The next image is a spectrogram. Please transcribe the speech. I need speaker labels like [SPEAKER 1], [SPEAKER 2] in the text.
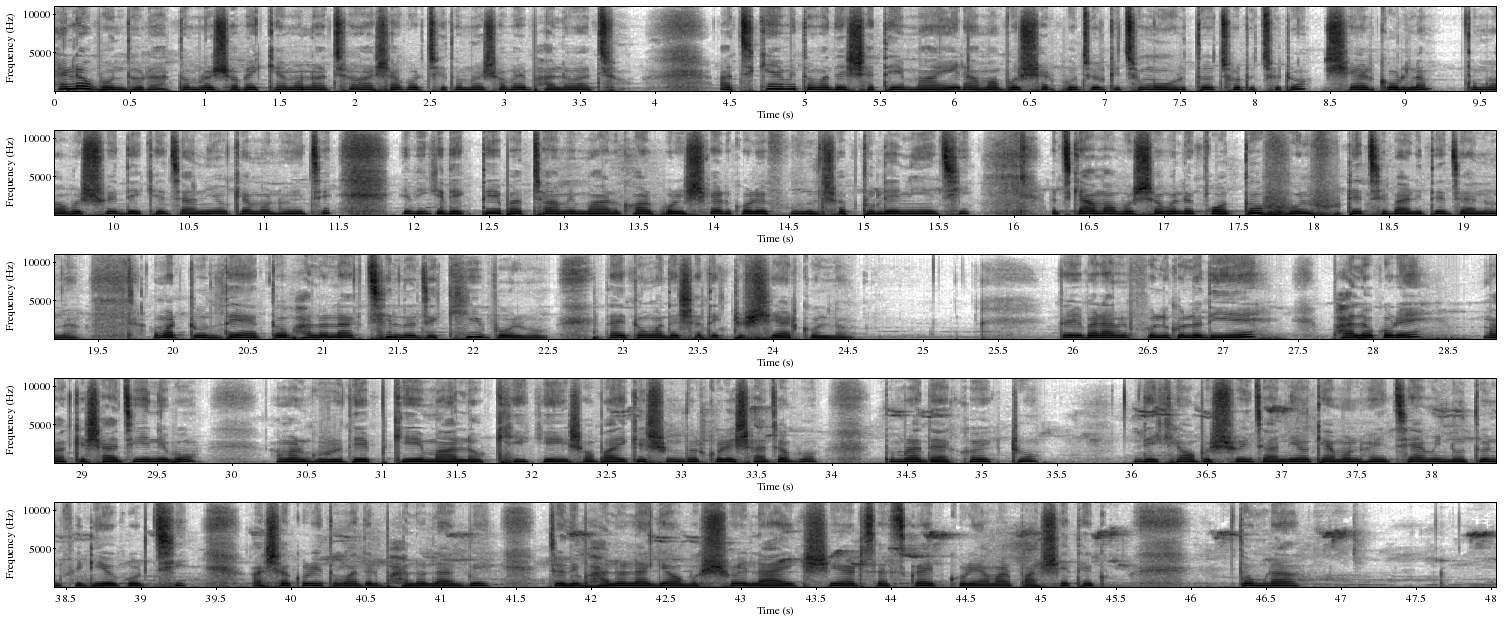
[SPEAKER 1] Hello বন্ধুরা, তোমরা সবাই কেমন আছো? আশা করছি তোমরা সবাই ভালো আছো। আজকে আমি তোমাদের সাথে মায়ের আমাবস্যার পুজোর কিছু মুহূর্ত ছোট ছোট শেয়ার করলাম। তোমরা অবশ্যই দেখে জানিও কেমন হয়েছে। এদিকে দেখতেই পাচ্ছ, আমি মার ঘর পরিষ্কার করে ফুল সব তুলে নিয়েছি। আজকে আমাবস্যা বলে কত ফুল ফুটেছে বাড়িতে জানো না। আমার তুলতে এত ভালো লাগছিল যে কি বলব, তাই তোমাদের সাথে একটু শেয়ার করলাম। তো এবার আমি ফুলগুলো দিয়ে ভালো করে মাকে সাজিয়ে নেব। আমার গুরুদেবকে, মা লক্ষ্মীকে সবাইকে সুন্দর করে সাজাবো। তোমরা দেখো একটু। দেখে অবশ্যই জানিও কেমন হয়েছে। আমি নতুন ভিডিও করছি। আশা করি তোমাদের ভালো লাগবে। যদি ভালো লাগে অবশ্যই লাইক শেয়ার সাবস্ক্রাইব করে আমার পাশে থেকো। তোমরা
